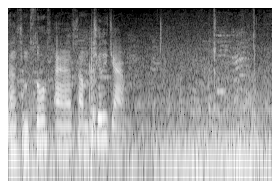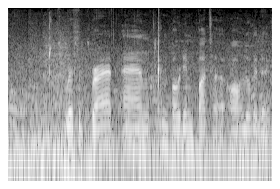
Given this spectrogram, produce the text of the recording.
and some sauce and some chili jam. With bread and Cambodian butter. Oh, look at this.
